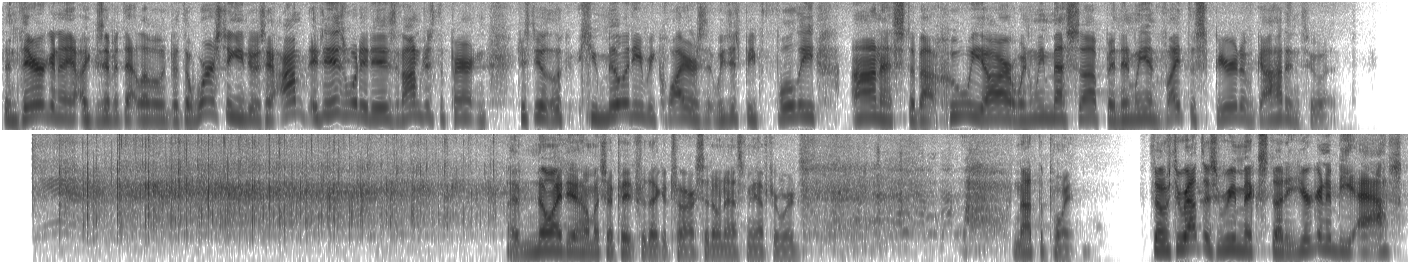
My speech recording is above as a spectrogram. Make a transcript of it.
then they're going to exhibit that level. But the worst thing you can do is say, I'm, "It is what it is," and I'm just the parent. And just deal. Look, humility requires that we just be fully honest about who we are when we mess up, and then we invite the Spirit of God into it. I have no idea how much I paid for that guitar, so don't ask me afterwards. Not the point. So, throughout this remix study, you're going to be asked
